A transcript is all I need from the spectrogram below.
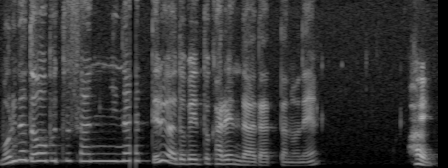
森の動物さんになってるアドベントカレンダーだったのね。はい。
